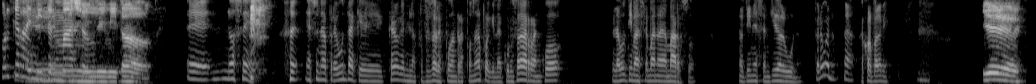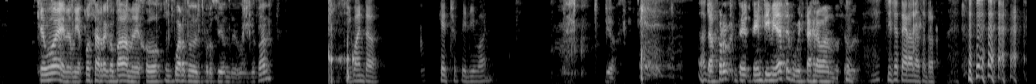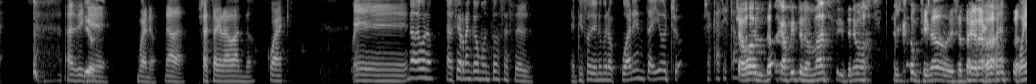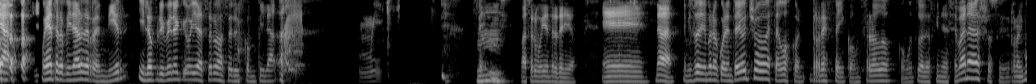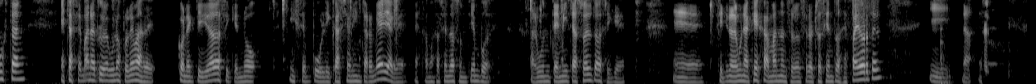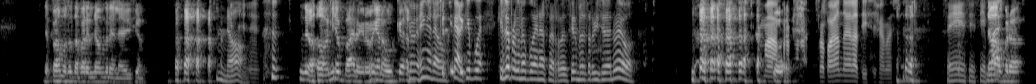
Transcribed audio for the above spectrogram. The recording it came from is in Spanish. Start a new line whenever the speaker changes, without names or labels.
¿Por qué rendís en mayo?
Limitado.
Eh, no sé. es una pregunta que creo que ni los profesores pueden responder porque la cursada arrancó la última semana de marzo. No tiene sentido alguno. Pero bueno, nada, mejor para mí.
Yeah. Qué bueno, mi esposa recopada me dejó un cuarto de porción de, de pan.
¿Y cuánto? Ketchup y limón.
Dios. La te, te intimidaste porque estás grabando, seguro.
Sí, ya está grabando hace un rato. Así
Dios.
que, bueno, nada, ya está grabando. Cuac. Eh, nada, bueno, así arrancamos entonces el episodio número 48. Ya casi estamos.
Chabón, dos capítulos más y tenemos el compilado de ya está grabando.
Voy a, voy a terminar de rendir y lo primero que voy a hacer va a ser el compilado.
Muy...
Sí,
Mm.
va a ser muy entretenido. Eh, nada, episodio número 48. Estamos con Refe y con Frodo, como todos los fines de semana. Yo soy Roy Mustang. Esta semana tuve algunos problemas de conectividad, así que no hice publicación intermedia, que estamos haciendo hace un tiempo algún temita suelto, así que eh, si tienen alguna queja, mándenselo al 0800 de Fivertel. Y nada, eso.
Después vamos a tapar el nombre en la edición.
No,
No, ni a paro, que nos vengan a
que me
buscar.
vengan a buscar. ¿Qué, puede- qué es lo que me pueden hacer? ¿Reducirme el servicio de nuevo?
es más, propa- propaganda gratis se llama eso.
Sí, sí, sí.
No, pero,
